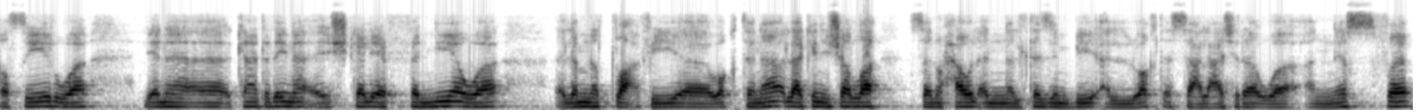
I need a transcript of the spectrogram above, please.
قصير ولأن كانت لدينا إشكالية فنية ولم نطلع في وقتنا لكن إن شاء الله سنحاول أن نلتزم بالوقت الساعة العاشرة والنصف.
